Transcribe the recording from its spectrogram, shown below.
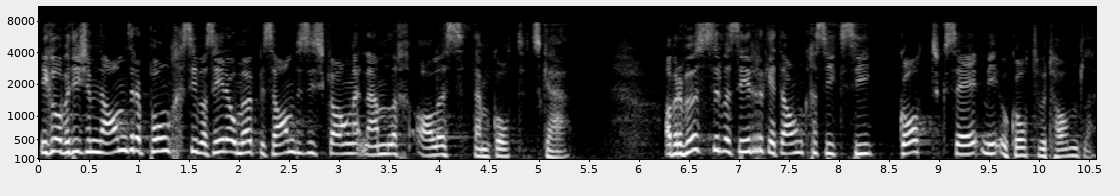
ich glaube, das war ein anderer Punkt, was ihr um etwas anderes ist gegangen, nämlich alles dem Gott zu geben. Aber wisst ihr, was ihre Gedanken waren? Gott sieht mich und Gott wird handeln.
